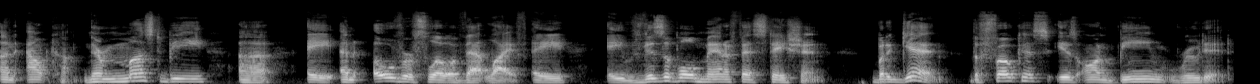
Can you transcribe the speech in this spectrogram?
an outcome. There must be, uh, a, an overflow of that life, a, a visible manifestation. But again, the focus is on being rooted.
